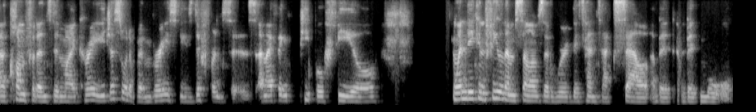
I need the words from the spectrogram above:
uh, confidence in my career, you just sort of embrace these differences. And I think people feel when they can feel themselves at work, they tend to excel a bit, a bit more.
